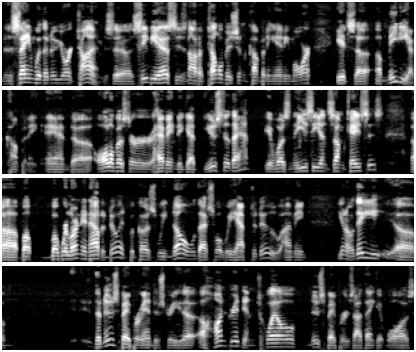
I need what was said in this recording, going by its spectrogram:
the same with the New York Times. Uh, CBS is not a television company anymore; it's a, a media company, and uh, all of us are having to get used to that. It wasn't easy in some cases, uh, but but we're learning how to do it because we know that's what we have to do. I mean, you know the. Um, the newspaper industry, the 112 newspapers, I think it was,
